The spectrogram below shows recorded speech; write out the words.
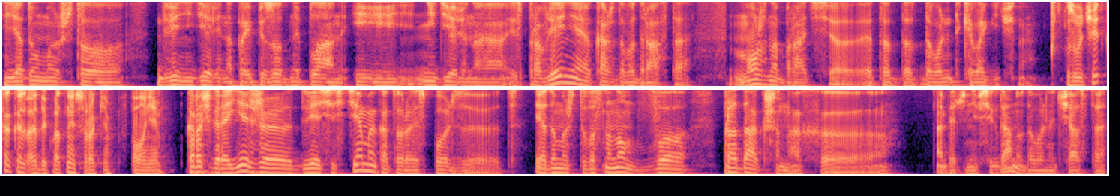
я думаю, что две недели на поэпизодный план и неделю на исправление каждого драфта можно брать. Э, это довольно-таки логично. Звучит как адекватные сроки, вполне. Короче говоря, есть же две системы, которые используют. Я думаю, что в основном в продакшенах, э, опять же, не всегда, но довольно часто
